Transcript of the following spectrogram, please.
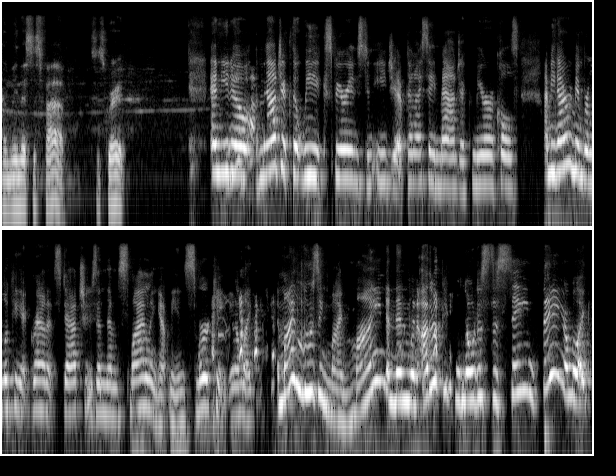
I mean, this is fab. This is great. And you know, Yeah. the magic that we experienced in Egypt, and I say magic, miracles. I mean, I remember looking at granite statues and them smiling at me and smirking. And I'm like, am I losing my mind? And then when other people notice the same thing, I'm like,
